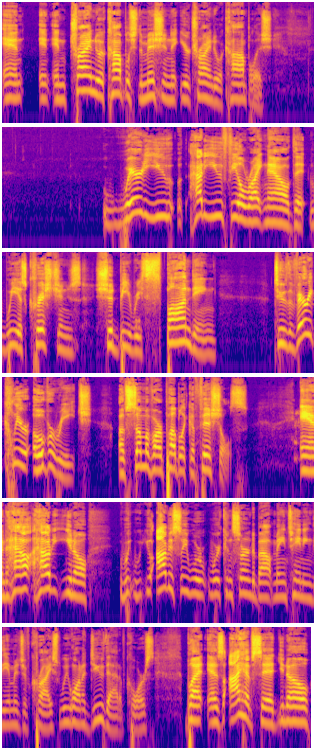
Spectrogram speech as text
and in, in trying to accomplish the mission that you're trying to accomplish, where do you how do you feel right now that we as Christians should be responding to the very clear overreach of some of our public officials? And how how do you know we, we, obviously we're we're concerned about maintaining the image of Christ. We want to do that, of course. But as I have said, you know,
